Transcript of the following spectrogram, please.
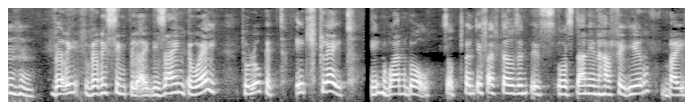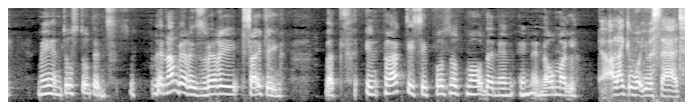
mm-hmm. very, very simple. I designed a way to look at each plate in one go. So 25,000 is, was done in half a year by me and two students. The number is very exciting. But in practice, it was not more than in, in a normal. I like what you said.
